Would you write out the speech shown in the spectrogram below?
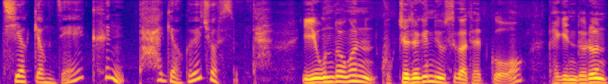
지역 경제에 큰 타격을 주었습니다. 이 운동은 국제적인 뉴스가 됐고 백인들은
